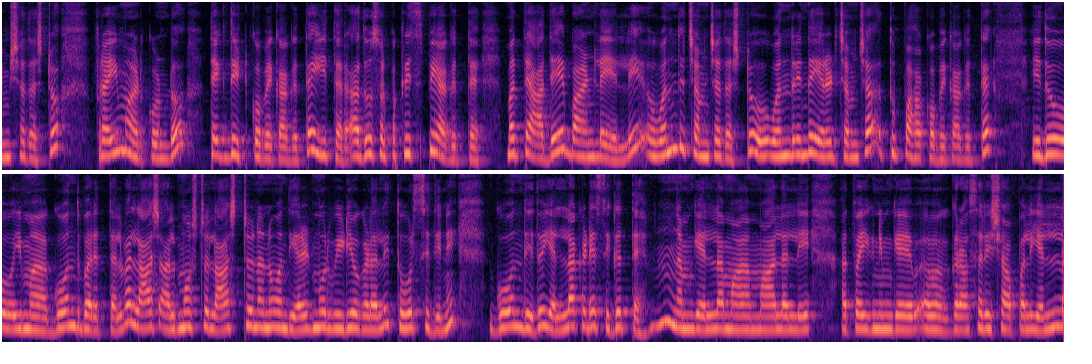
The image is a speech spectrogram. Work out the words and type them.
ನಿಮಿಷದಷ್ಟು ಫ್ರೈ ಮಾಡಿಕೊಂಡು ತೆಗೆದಿಟ್ಕೋಬೇಕಾಗುತ್ತೆ ಈ ಥರ ಅದು ಸ್ವಲ್ಪ ಕ್ರಿಸ್ಪಿ ಆಗುತ್ತೆ. ಮತ್ತು ಅದೇ ಬಾಣಲೆಯಲ್ಲಿ ಒಂದು ಚಮಚದಷ್ಟು, ಒಂದರಿಂದ ಎರಡು ಚಮಚ ತುಪ್ಪ ಹಾಕೋಬೇಕಾಗುತ್ತೆ ಇದು ಇಮ್ಮ ಗೋಂದ್ ಬರುತ್ತಲ್ವ? ಲಾಸ್ಟ್ ಆಲ್ಮೋಸ್ಟ್ ಲಾಸ್ಟ್ ನಾನು ಒಂದು ಎರಡು ಮೂರು ವೀಡಿಯೋಗಳಲ್ಲಿ ತೋರಿಸಿದ್ದೀನಿ. ಗೋಂದಿದು ಎಲ್ಲ ಕಡೆ ಸಿಗುತ್ತೆ. ನಮಗೆ ಎಲ್ಲ ಮಾಲಲ್ಲಿ ಅಥವಾ ಈಗ ನಿಮಗೆ ಗ್ರಾಸರಿ ಶಾಪಲ್ಲಿ ಎಲ್ಲ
